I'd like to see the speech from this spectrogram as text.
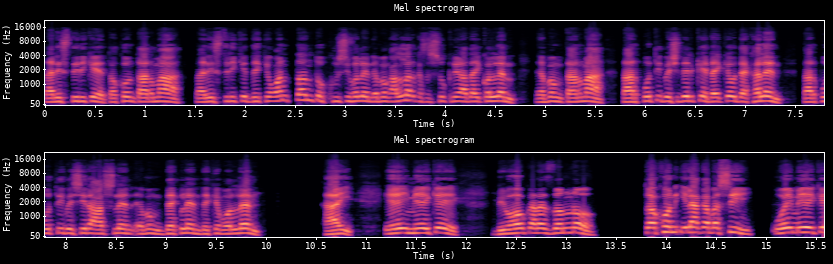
তার স্ত্রীকে, তখন তার মা তার স্ত্রীকে দেখে অত্যন্ত খুশি হলেন এবং আল্লাহর কাছে শুক্রিয়া আদায় করলেন এবং তার মা তার প্রতিবেশীদেরকে ডেকেও দেখালেন। তার প্রতিবেশীরা আসলেন এবং দেখলেন, দেখে বললেন, হাই, এই মেয়েকে বিবাহ করার জন্য তখন এলাকাবাসী ওই মেয়েকে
